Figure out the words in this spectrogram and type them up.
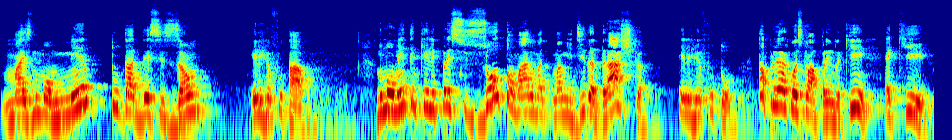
mas no momento da decisão ele refutava. No momento em que ele precisou tomar uma, uma medida drástica, ele refutou. Então a primeira coisa que eu aprendo aqui é que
